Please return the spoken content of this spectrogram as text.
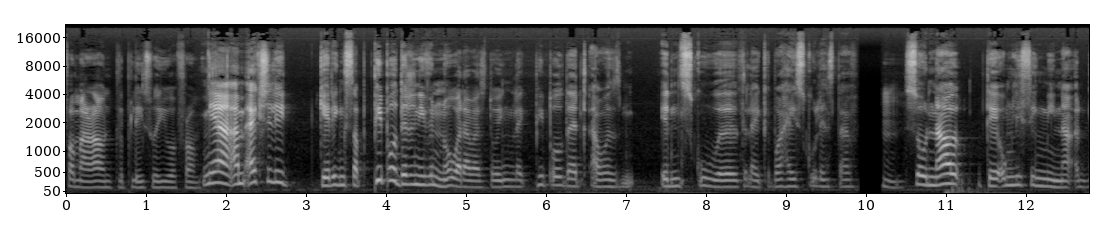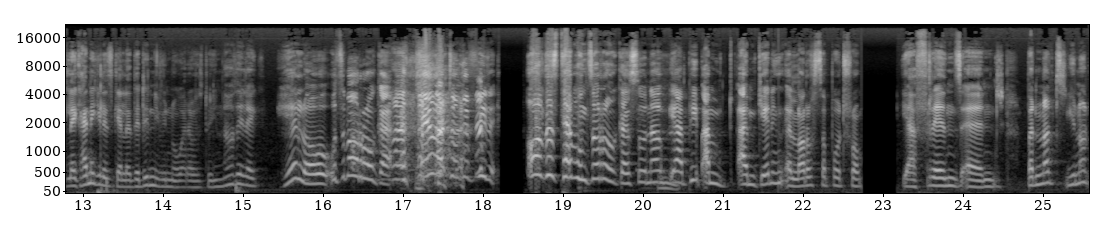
from around the place where you were from. Yeah, I'm actually getting some people didn't even know what I was doing. Like people that I was in school with, like about high school and stuff. Hmm. So now they only seeing me now. Like Hanekeles Gala, they didn't even know what I was doing. Now they're like, "Hello, what's about Roka?" Hey, what talking free? All this time on Roka. So now, yeah, people, I'm I'm getting a lot of support from yeah friends and but not you know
